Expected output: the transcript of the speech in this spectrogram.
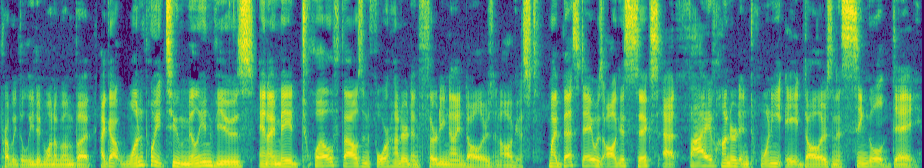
probably deleted one of them, but I got 1.2 million views and I made $12,439 in August. My best day was August 6th at $528 in a single day.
